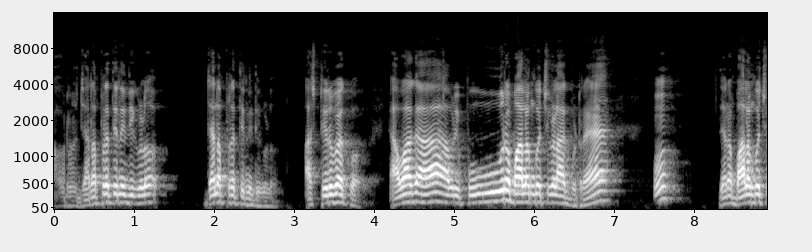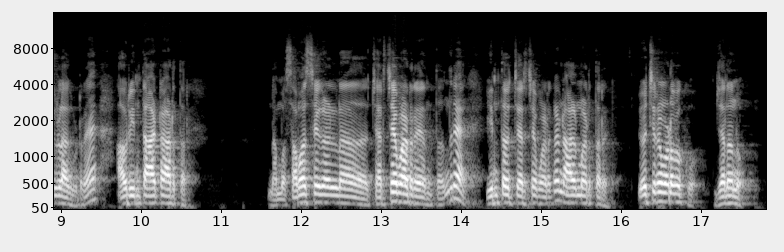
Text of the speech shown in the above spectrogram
ಅವರು ಜನಪ್ರತಿನಿಧಿಗಳು ಜನಪ್ರತಿನಿಧಿಗಳು. ಅಷ್ಟಿರಬೇಕು. ಯಾವಾಗ ಅವ್ರಿಗೆ ಪೂರ ಬಾಲಂಗೊಚ್ಚುಗಳಾಗ್ಬಿಟ್ರೆ ಹ್ಞೂ ಜನ ಬಾಲಂಗೊಚ್ಚುಗಳಾಗ್ಬಿಟ್ರೆ ಅವ್ರು ಇಂಥ ಆಟ ಆಡ್ತಾರೆ. ನಮ್ಮ ಸಮಸ್ಯೆಗಳನ್ನ ಚರ್ಚೆ ಮಾಡ್ರಿ ಅಂತಂದರೆ ಇಂಥವು ಚರ್ಚೆ ಮಾಡ್ಕೊಂಡು ಹಾಳು ಮಾಡ್ತಾರೆ. ಯೋಚನೆ ಮಾಡಬೇಕು ಜನನು.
